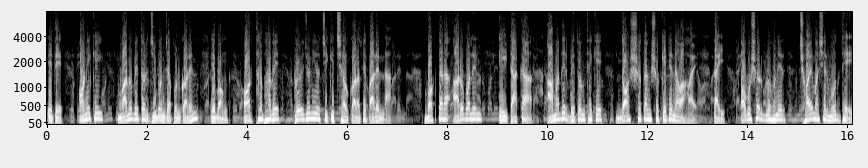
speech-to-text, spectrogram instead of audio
এতে অনেকেই মানবেতর জীবনযাপন করেন এবং অর্থাভাবে প্রয়োজনীয় চিকিৎসাও করাতে পারেন না। বক্তারা আরও বলেন, এই টাকা আমাদের বেতন থেকে দশ শতাংশ কেটে নেওয়া হয়। তাই অবসর গ্রহণের ছয় মাসের মধ্যে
